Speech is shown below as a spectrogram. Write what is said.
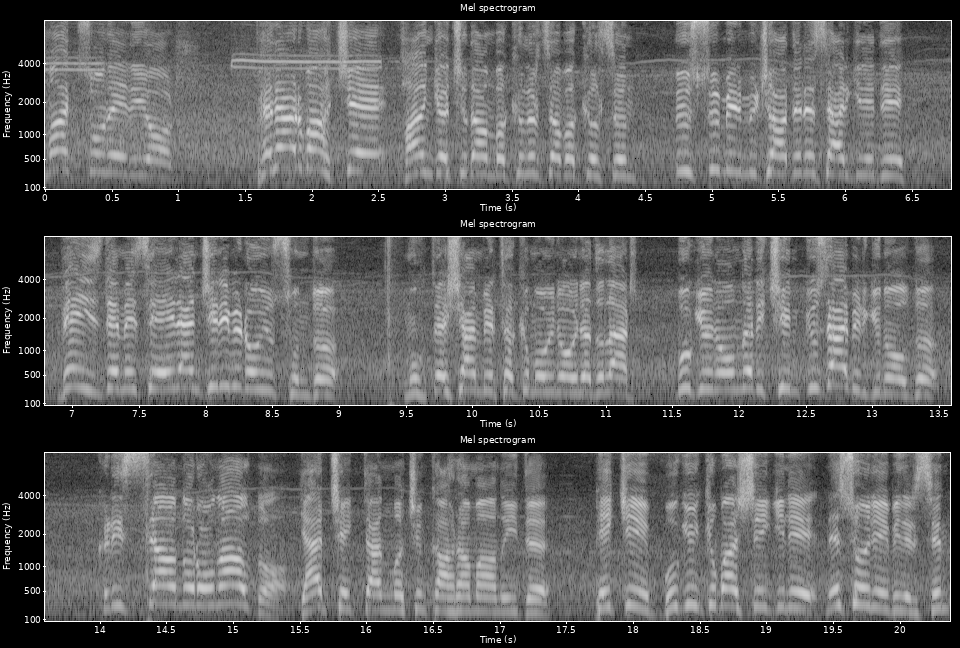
Maç sona eriyor. Fenerbahçe hangi açıdan bakılırsa bakılsın üstün bir mücadele sergiledi ve izlemesi eğlenceli bir oyun sundu. Muhteşem bir takım oyunu oynadılar. Bugün onlar için güzel bir gün oldu. Cristiano Ronaldo gerçekten maçın kahramanıydı. Peki bugünkü maçla ilgili ne söyleyebilirsin?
